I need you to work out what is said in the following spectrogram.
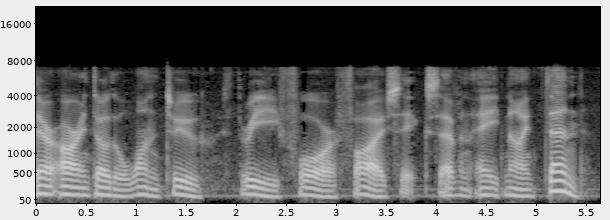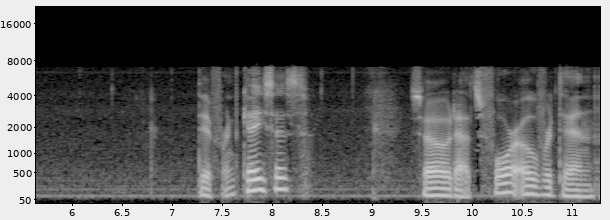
There are in total one, two, three, four, five, six, seven, eight, nine, ten different cases. So that's 4 over 10,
